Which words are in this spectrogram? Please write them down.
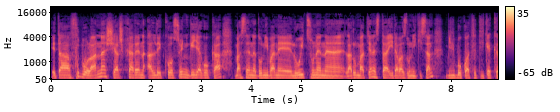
eta futbolan xealskaren aldeko zoin gehiagoka bazen donibane luitzunen uh, larun batean, ez da irabazdunik izan, bilboko atletikek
